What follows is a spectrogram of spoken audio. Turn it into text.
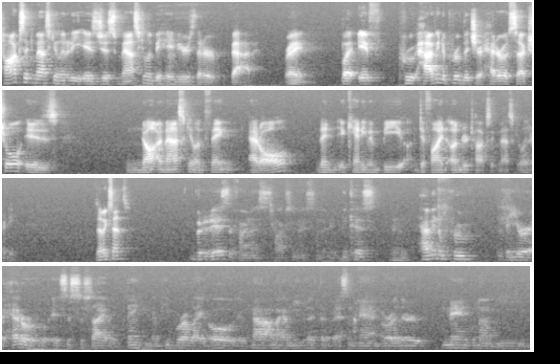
toxic masculinity is just masculine behaviors that are bad, right? But if pro- having to prove that you're heterosexual is not a masculine thing at all, then it can't even be defined under toxic masculinity. Does that make sense? But it is defined as toxic masculinity because mm-hmm. having to prove that you're a hetero is a societal thing that people are like, oh, if not, I'm not gonna be looked up as a man, or other men will not be,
